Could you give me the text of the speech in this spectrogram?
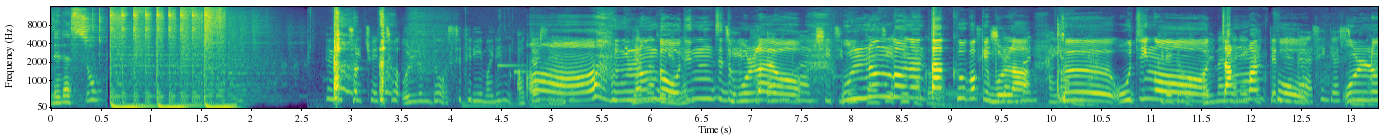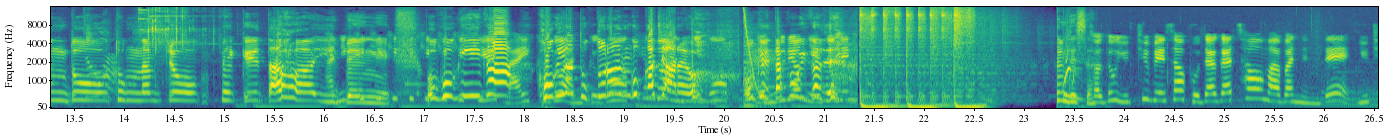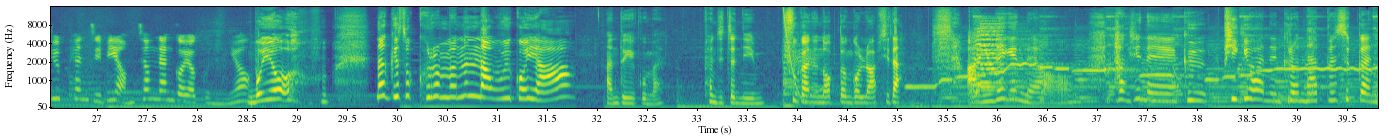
내다 쑥 트위치 최초 울릉도 스트리머는 어떠세요? 아, 울릉도 제일 몰라요. 울릉도는 딱 그거밖에 세 몰라. 그 오징어 짱 많고. 울릉도 동남쪽 백길따 아니, 이뱅이. 키키키키키키 어, 거기가- 거기가 안 독도라는 것까지 알아요. 오케이, 딱 거기까지. 예전엔 됐어. 저도 유튜브에서 보다가 처음 와봤는데 유튜브 편집이 엄청난 거였군요. 뭐요? 나 계속 그러면은 나 울 거야. 안 되겠구만. 편집자님, 휴가는 없던 걸로 합시다. 안 되겠네요. 당신의 그 비교하는 그런 나쁜 습관이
